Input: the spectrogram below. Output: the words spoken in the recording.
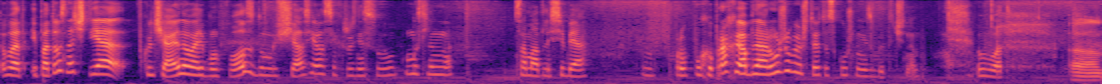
Вот, и потом, значит, я включаю новый альбом Falls, думаю, сейчас я вас всех разнесу мысленно, сама для себя, в пух и прах, и обнаруживаю, что это скучно и избыточно. Вот. А,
